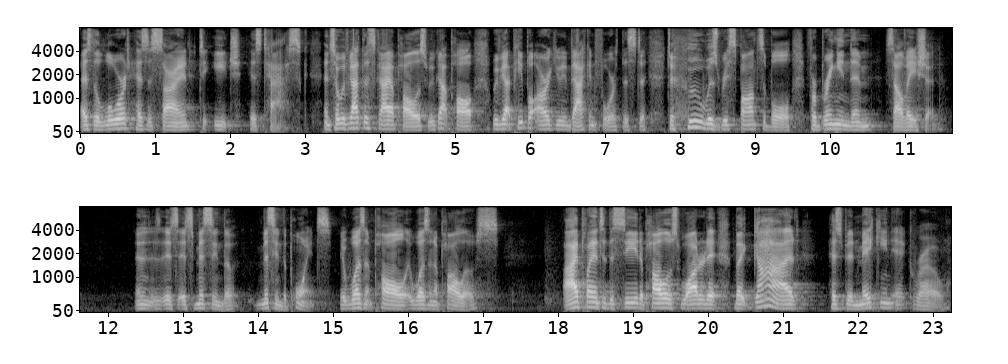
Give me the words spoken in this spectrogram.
as the Lord has assigned to each his task. And so we've got this guy, Apollos, we've got Paul, we've got people arguing back and forth as to, to who was responsible for bringing them salvation. And it's, it's missing the, missing the point. It wasn't Paul, it wasn't Apollos. I planted the seed, Apollos watered it, but God has been making it grow.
